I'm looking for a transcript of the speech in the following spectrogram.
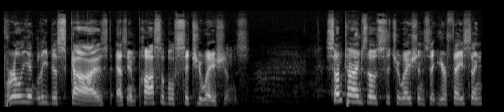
brilliantly disguised as impossible situations. Sometimes those situations that you're facing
